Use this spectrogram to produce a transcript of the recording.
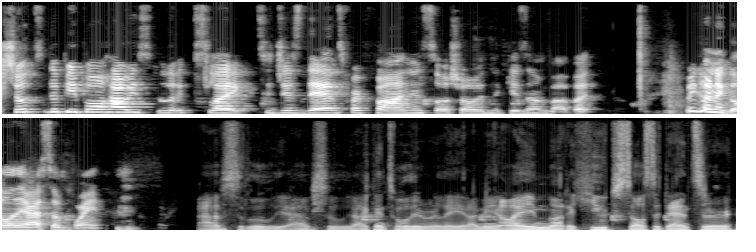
Show to the people how it looks like to just dance for fun and social in the kizomba. But we're gonna go there at some point. Absolutely, absolutely. I can totally relate. I mean, I'm not a huge salsa dancer.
